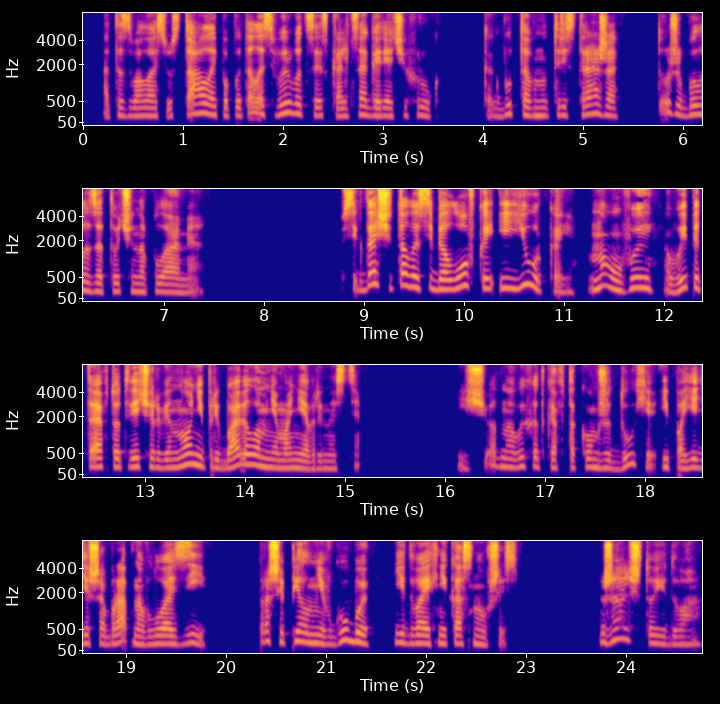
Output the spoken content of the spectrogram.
— отозвалась устало и попыталась вырваться из кольца горячих рук, как будто внутри стража тоже было заточено пламя. Всегда считала себя ловкой и юркой, но, увы, выпитая в тот вечер вино не прибавило мне маневренности. Еще одна выходка в таком же духе, и поедешь обратно в Луази. Прошипел мне в губы, едва их не коснувшись. Жаль, что едва.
